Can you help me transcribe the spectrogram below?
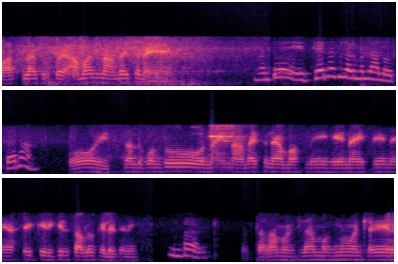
पाच लाख रुपये आम्हाला नांदायचं नाही. म्हणजे इच्छेनंच लग्न झालं होतं ना? हो इथं पण तू नाही नांदायचं नाही आम्हाला हे नाही ते नाही असे किरकिर चालू केले त्यांनी. बर. त्याला म्हटलं मग मी म्हटलं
